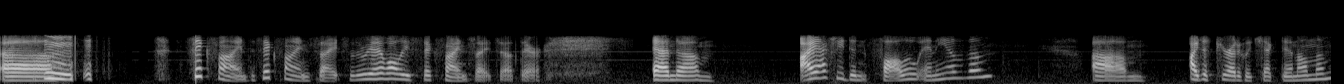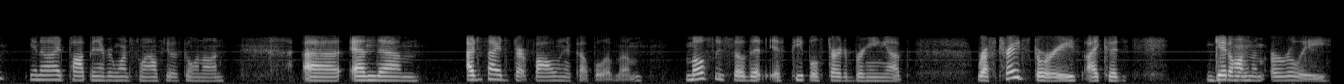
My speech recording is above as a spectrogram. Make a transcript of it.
Uh FicFind, the FicFind site. So we have all these FicFind sites out there. And um I actually didn't follow any of them. Um I just periodically checked in on them. You know, I'd pop in every once in a while and see what's going on. Uh and um I decided to start following a couple of them. Mostly so that if people started bringing up rough trade stories, I could get on Mhm. them early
